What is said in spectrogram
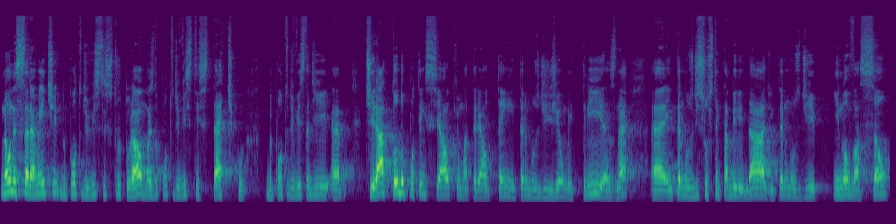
não necessariamente do ponto de vista estrutural, mas do ponto de vista estético, do ponto de vista de é, tirar todo o potencial que o material tem em termos de geometrias, né, é, em termos de sustentabilidade, em termos de inovação,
